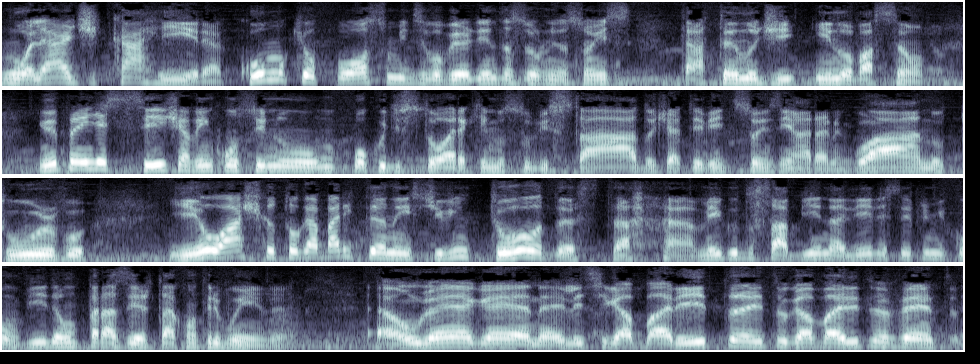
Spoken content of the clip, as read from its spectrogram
um olhar de carreira. Como que eu posso me desenvolver dentro das organizações tratando de inovação? E o Empreende SC já vem construindo um pouco de história aqui no sul do estado, já teve edições em Araranguá, no Turvo. E eu acho que eu tô gabaritando, hein? Estive em todas, tá? Amigo do Sabino ali, ele sempre me convida, é um prazer estar contribuindo. É um ganha-ganha, né? Ele te gabarita e tu gabarita o evento.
